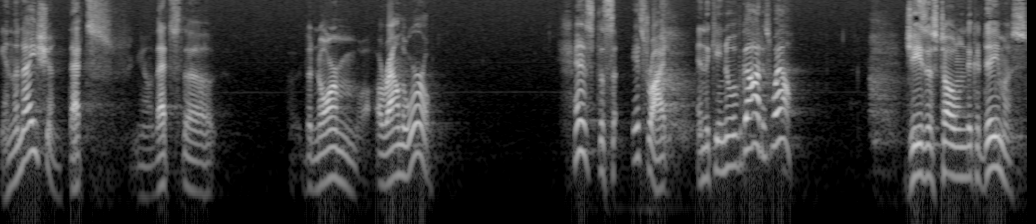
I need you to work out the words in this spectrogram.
in the nation. That's, you know, that's the, the norm around the world. And it's, the, it's right in the kingdom of God as well. Jesus told Nicodemus,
